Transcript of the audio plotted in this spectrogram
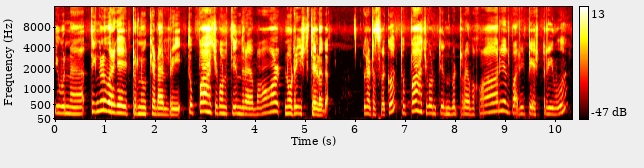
ಇವನ್ನ ತಿಂಗಳವರೆಗೆ ಇಟ್ರೂ ಕೆಡಲ್ರಿ. ತುಪ್ಪ ಹಚ್ಕೊಂಡು ತಿಂದ್ರೆ ಭಾಳ, ನೋಡ್ರಿ ಇಷ್ಟು ತೆಳಗೆ. ಲಟ್ಟಿಸ್ಬೇಕು. ತುಪ್ಪ ಹಚ್ಕೊಂಡು ತಿಂದ್ಬಿಟ್ರೆ ಭಾರಿ ಭಾರಿ ಟೇಸ್ಟ್ ರೀ ಇವು.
